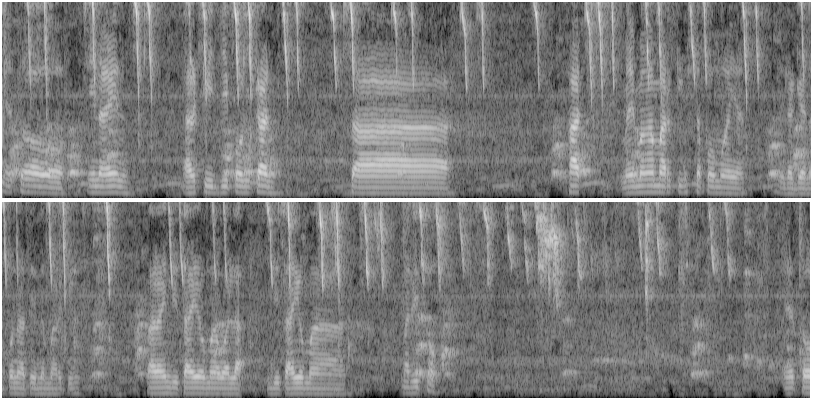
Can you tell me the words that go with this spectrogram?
Ito, inahin. RKG Ponkan. Sa hatch. May mga markings na po mga yan. Nilagyan na po natin ng markings. Para hindi tayo mawala. Hindi tayo ma malito. Ito.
